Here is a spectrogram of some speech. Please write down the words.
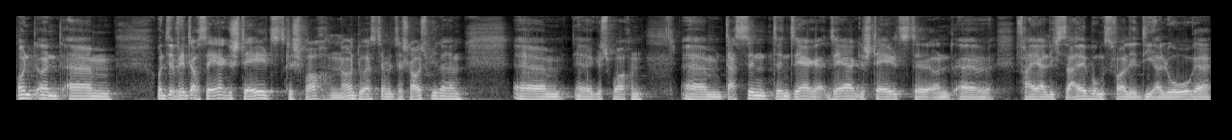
Und, und, ähm, und da wird auch sehr gestellt gesprochen. Ne? Du hast ja mit der Schauspielerin ähm, äh, gesprochen. Ähm, das sind, sind sehr, sehr gestellte und äh, feierlich salbungsvolle Dialoge,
